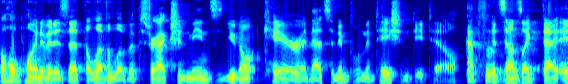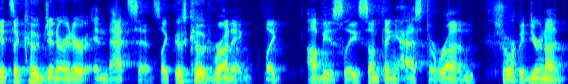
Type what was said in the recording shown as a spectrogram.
the whole point of it is that the level of abstraction means you don't care, and that's an implementation detail. Absolutely, it sounds like that. It's a code generator in that sense. Like there's code running, like obviously something has to run sure. but you're not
